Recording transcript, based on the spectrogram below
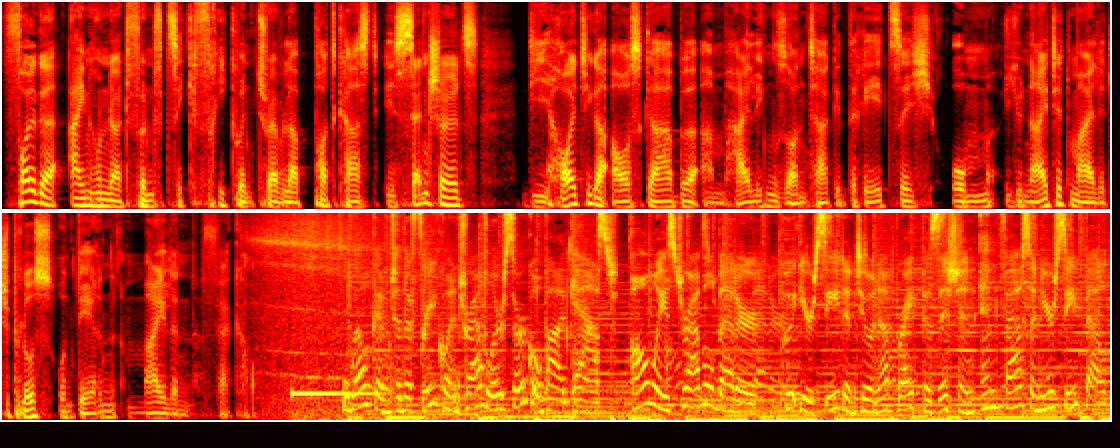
Folge 150 Frequent Traveler Podcast Essentials. Die heutige Ausgabe am Heiligen Sonntag dreht sich um United Mileage Plus und deren Meilenverkauf. Welcome to the Frequent Traveler Circle podcast. Always travel better. Put your seat into an upright position and fasten your seatbelt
